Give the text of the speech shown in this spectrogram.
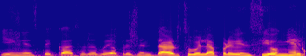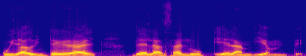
y en este caso les voy a presentar sobre la prevención y el cuidado integral de la salud y el ambiente.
